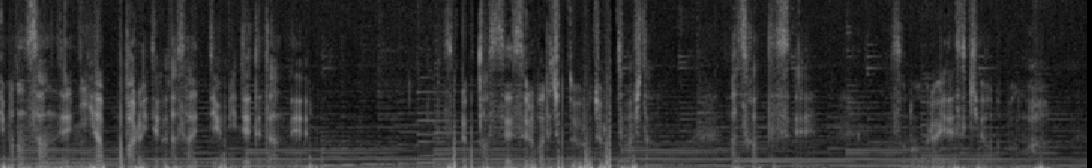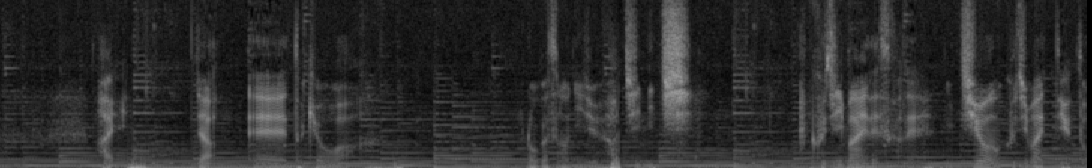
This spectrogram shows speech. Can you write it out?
1万3200歩歩いてくださいっていう風に出てたんで、それを達成するまでちょっとうろちょろしてました。暑かったですね。そのぐらいです、昨日の分は。はい。じゃあ、えっ、ー、と、今日は、6月の28日、9時前ですかね。日曜の9時前っていうと、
